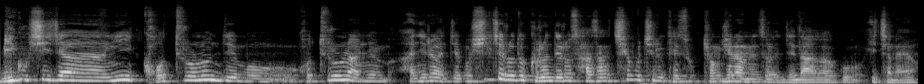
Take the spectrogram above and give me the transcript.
미국 시장이 겉으로는 이제 뭐 겉으로는 아니 아니라 이제 뭐 실제로도 그런 대로 사상 최고치를 계속 경신하면서 이제 나아가고 있잖아요.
